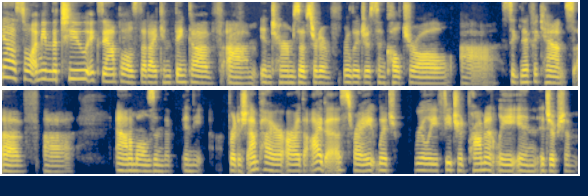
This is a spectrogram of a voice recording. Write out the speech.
Yeah, so I mean, the two examples that I can think of um, in terms of sort of religious and cultural uh, significance of uh, animals in the in the British Empire are the ibis, right, which really featured prominently in Egyptian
